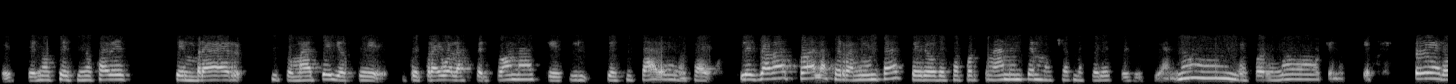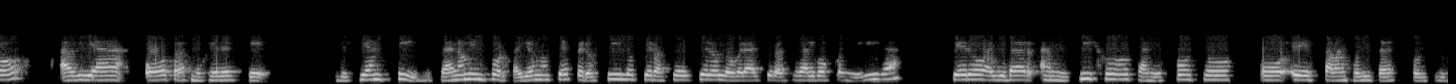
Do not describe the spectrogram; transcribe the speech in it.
este, no sé, si no sabes sembrar tomate, yo te, te traigo a las personas que sí, que sí saben, o sea, les daba todas las herramientas, pero desafortunadamente muchas mujeres pues decían, no, mejor no, que no sé qué. Pero había otras mujeres que decían sí, o sea, no me importa, yo no sé, pero sí lo quiero hacer, quiero lograr, quiero hacer algo con mi vida, quiero ayudar a mis hijos, a mi esposo, o estaban solitas con sus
